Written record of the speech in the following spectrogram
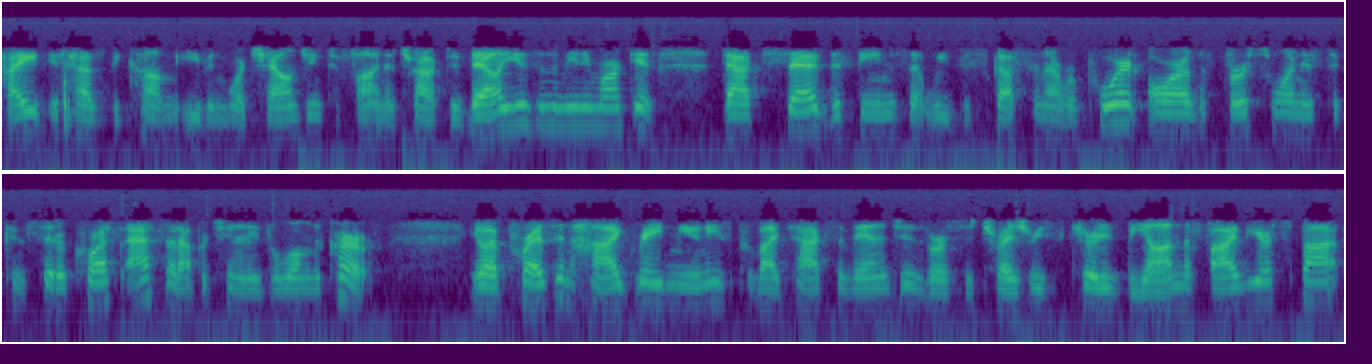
tight, it has become even more challenging to find attractive values in the muni market. That said, the themes that we discuss in our report are the first one is to consider cross asset opportunities along the curve. You know, at present, high grade munis provide tax advantages versus Treasury securities beyond the five year spot.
